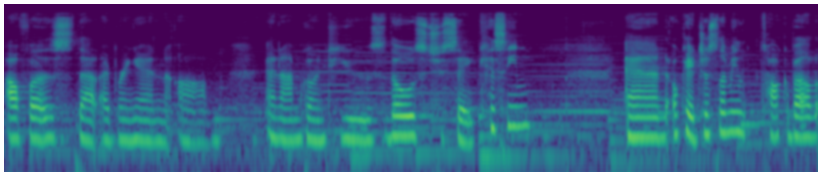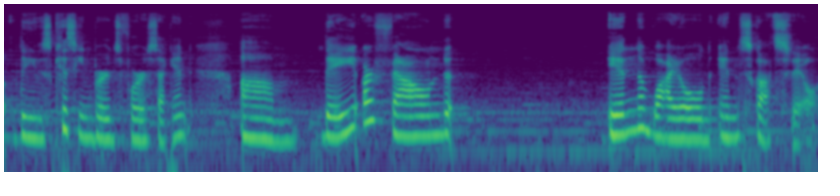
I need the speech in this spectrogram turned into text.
alphas that I bring in um, and I'm going to use those to say kissing. And okay, just let me talk about these kissing birds for a second. Um, they are found in the wild in Scottsdale.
